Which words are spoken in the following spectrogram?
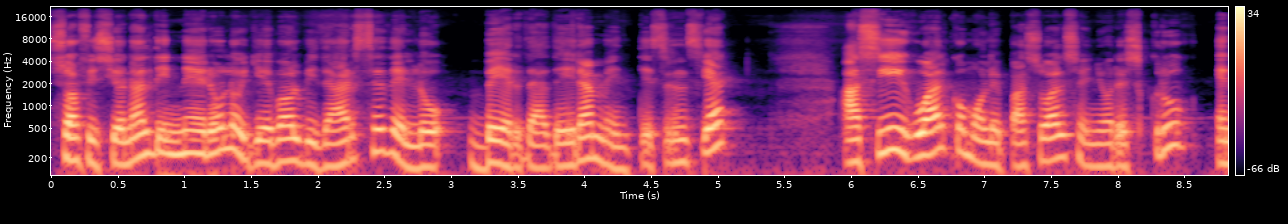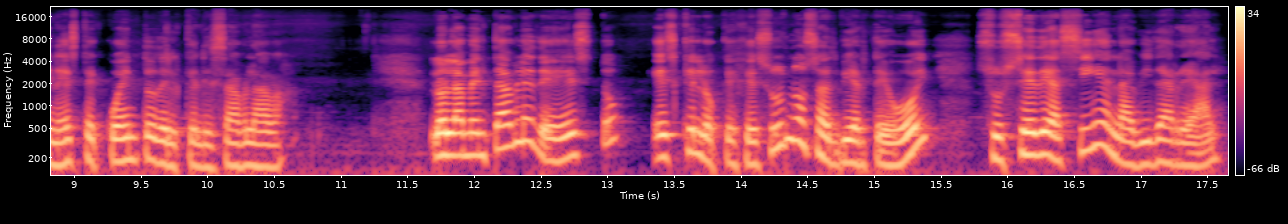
su afición al dinero lo lleva a olvidarse de lo verdaderamente esencial. Así igual como le pasó al señor Scrooge en este cuento del que les hablaba. Lo lamentable de esto es que lo que Jesús nos advierte hoy sucede así en la vida real.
